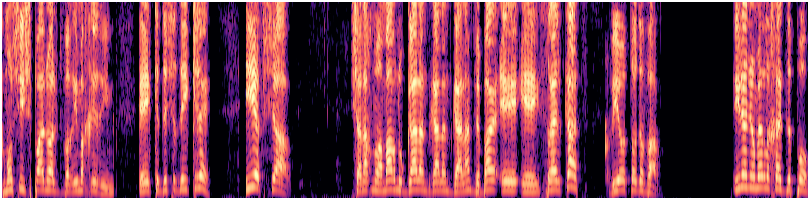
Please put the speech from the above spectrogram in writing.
כמו שהשפענו על דברים אחרים, אה, כדי שזה יקרה. אי אפשר שאנחנו אמרנו גלנט, גלנט, גלנט, ובא אה, אה, ישראל כץ, ויהיה אותו דבר. הנה אני אומר לך את זה פה.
